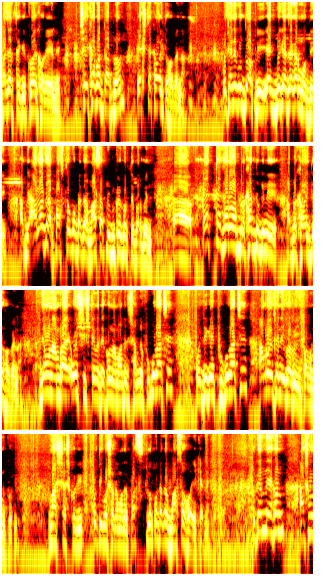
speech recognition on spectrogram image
বাজার থেকে ক্রয় করে এনে, সেই খাবারটা আপনার এক্সট্রা খাওয়াইতে হবে না। ওইখানে কিন্তু আপনি এক বিঘা জায়গার মধ্যে আপনি আলাদা পাঁচ লক্ষ টাকার মাছ আপনি বিক্রয় করতে পারবেন। এক টাকারও আপনার খাদ্য কিনে আপনার খাওয়াইতে হবে না। যেমন আমরা ওই সিস্টেমে দেখুন আমাদের সামনে পুকুর আছে, ওইদিকে পুকুর আছে, আমরা ওইখানে এইভাবেই পালন করি। মাছ চাষ করি, প্রতি বছর আমাদের পাঁচ লক্ষ টাকার মাছও হয় এখানে। তো কেমনি এখন আসুন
